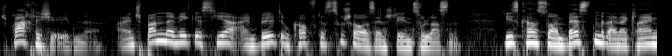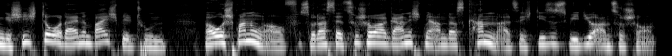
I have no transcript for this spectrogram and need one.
Sprachliche Ebene. Ein spannender Weg ist hier, ein Bild im Kopf des Zuschauers entstehen zu lassen. Dies kannst du am besten mit einer kleinen Geschichte oder einem Beispiel tun. Baue Spannung auf, sodass der Zuschauer gar nicht mehr anders kann, als sich dieses Video anzuschauen.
